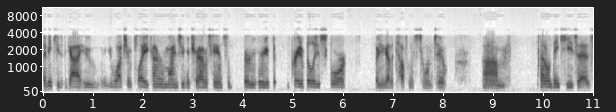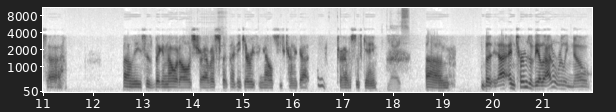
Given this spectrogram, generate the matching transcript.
I think he's a guy who you watch him play, he kind of reminds you of Travis Hansen. Very, very great ability to score but he's got a toughness to him too. Um, I don't think he's as uh, I don't think he's as big a know-it-all as Travis, but I think everything else he's kind of got Travis's game. Nice. Um, but in terms of the other, I don't really know.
